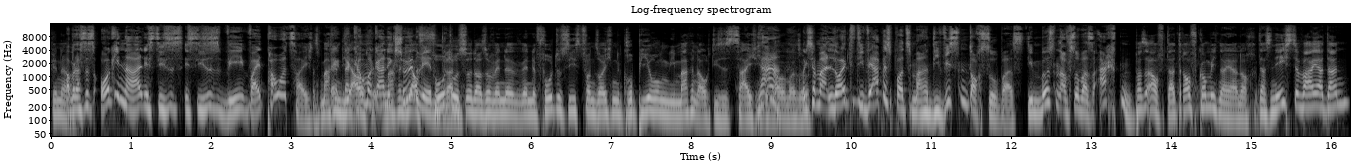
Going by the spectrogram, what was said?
Genau. Aber das ist original, ist dieses, ist dieses W White Power Zeichen. Das machen da, die da kann auch, man gar nichts schönreden Fotos dran. oder so, wenn du, wenn du Fotos siehst von solchen Gruppierungen, die machen auch dieses Zeichen Ja, genau immer so. und ich sag mal, Leute, die Werbespots machen, die wissen doch sowas. Die müssen auf sowas achten. Pass auf, da drauf komme ich nachher noch. Das nächste war ja dann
